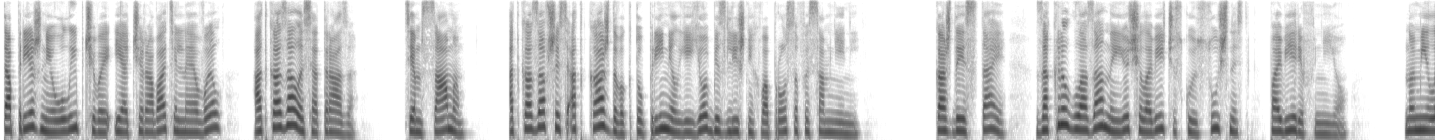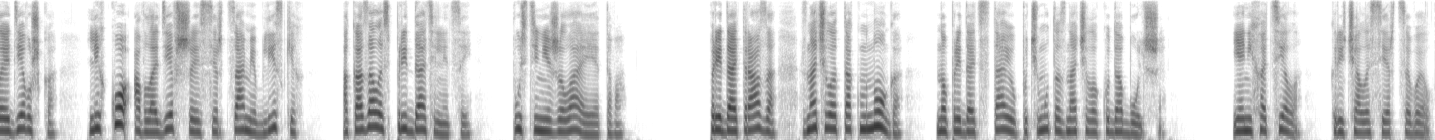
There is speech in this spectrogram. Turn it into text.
Та прежняя улыбчивая и очаровательная Вэл отказалась от Раза, тем самым отказавшись от каждого, кто принял ее без лишних вопросов и сомнений. Каждый из стаи закрыл глаза на ее человеческую сущность, поверив в нее. Но милая девушка, легко овладевшая сердцами близких, оказалась предательницей, пусть и не желая этого. Предать Раза значило так много, но предать стаю почему-то значило куда больше. «Я не хотела», — кричало сердце Вэл.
